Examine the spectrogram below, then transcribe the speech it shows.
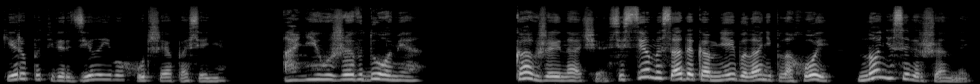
Кира подтвердила его худшие опасения. «Они уже в доме!» Как же иначе? Система сада камней была неплохой, но несовершенной.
